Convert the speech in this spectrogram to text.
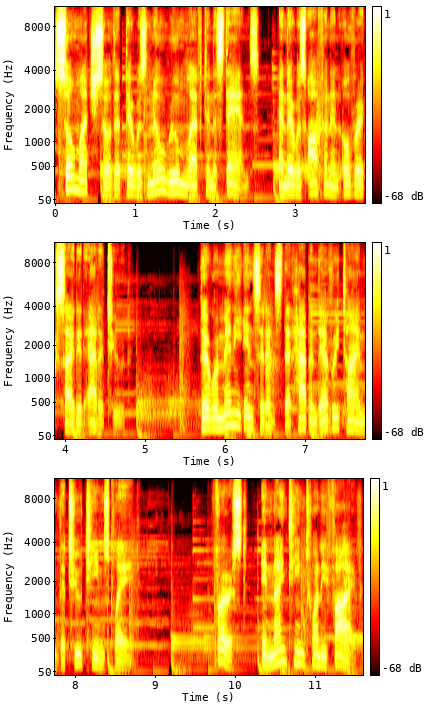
So much so that there was no room left in the stands, and there was often an overexcited attitude. There were many incidents that happened every time the two teams played. First, in 1925,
